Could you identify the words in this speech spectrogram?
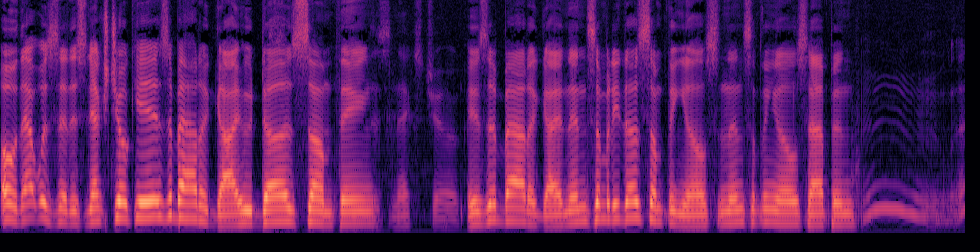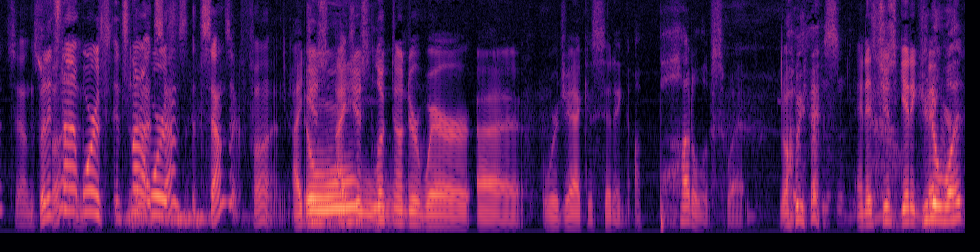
oh, that was uh, this next joke is about a guy who does something. This next joke. Is about a guy, and then somebody does something else, and then something else happened. Well, that sounds. But it's not worth- it's No, not it worth- Sounds, it sounds like fun. I just I just looked under where uh, where Jack is sitting. A puddle of sweat. Oh yes. And it's just getting. You know what?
